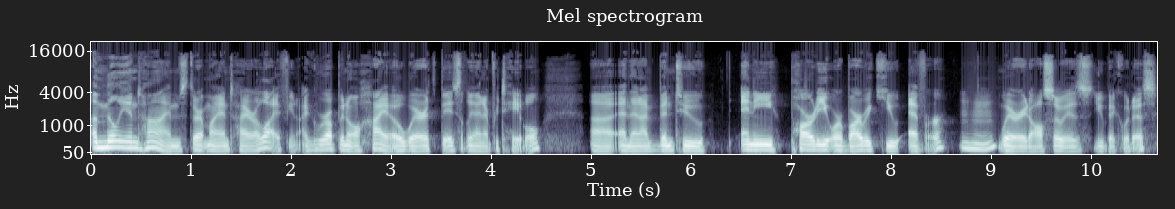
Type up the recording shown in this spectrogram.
a million times throughout my entire life. You know, I grew up in Ohio where it's basically on every table. Uh, and then I've been to any party or barbecue ever where it also is ubiquitous.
